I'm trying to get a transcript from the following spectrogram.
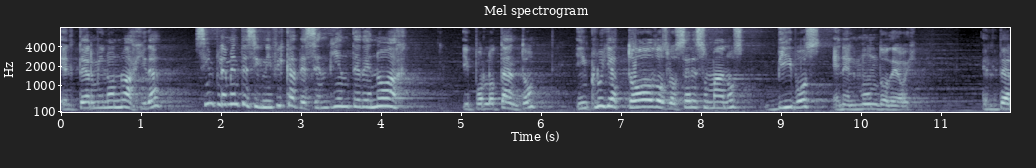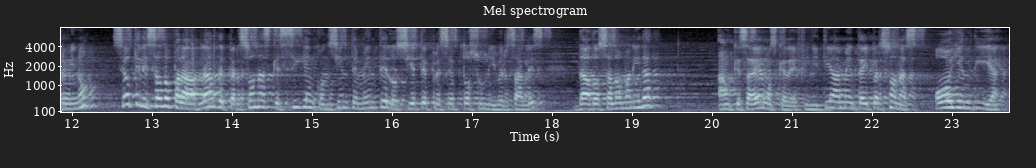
El término Noágida simplemente significa descendiente de Noah y por lo tanto incluye a todos los seres humanos vivos en el mundo de hoy. El término se ha utilizado para hablar de personas que siguen conscientemente los siete preceptos universales dados a la humanidad. Aunque sabemos que definitivamente hay personas hoy en día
